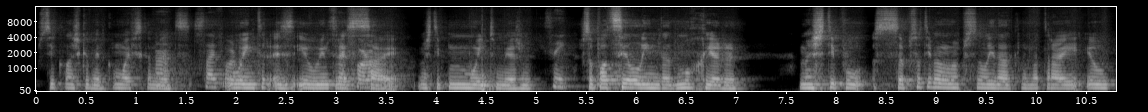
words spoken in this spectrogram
psicologicamente como é Ah, fisicamente, sai fora. o, interesse, o interesse fora. sai, mas tipo, muito mesmo. Sim. A pessoa pode ser linda, de morrer, mas tipo, se a pessoa tiver uma personalidade que não me atrai, eu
